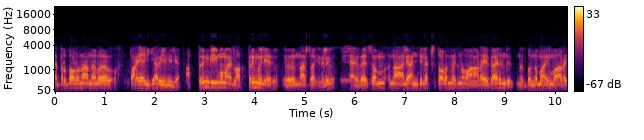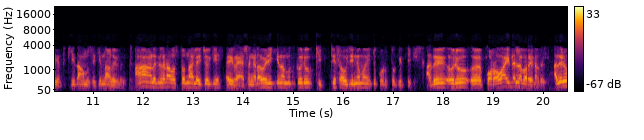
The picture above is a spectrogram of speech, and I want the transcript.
എത്രത്തോളം എന്നാന്നുള്ളത് പറയാൻ എനിക്ക് അറിയുന്നില്ല. അത്രയും ഭീമമായിട്ടുള്ള അത്രയും വലിയ ഒരു ഏഹ്, നഷ്ടം. ഇതിൽ ഏകദേശം നാല് അഞ്ച് ലക്ഷത്തോളം വരുന്ന വാടകക്കാരുണ്ട്. നിർബന്ധമായും വാടകയ്ക്ക് താമസിക്കുന്ന ആളുകൾ ആ ആളുകളുടെ അവസ്ഥ ഒന്ന് ആലോചിച്ച് നോക്കിയേ. ഈ റേഷൻ കട വഴിക്ക് നമുക്കൊരു കിറ്റ് സൗജന്യമായിട്ട് കൊടുത്തു കിട്ടി. അത് ഒരു കുറവായിട്ടല്ല പറയണത്. അതൊരു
